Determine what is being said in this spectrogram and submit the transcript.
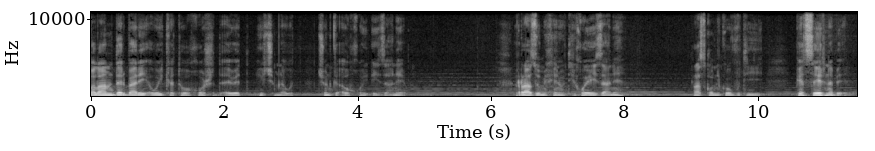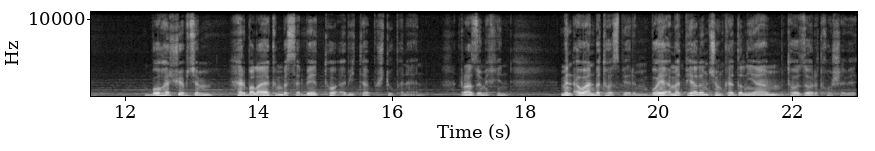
بەڵام دەربارەی ئەوەی کە تۆ خۆشت ئەوێت هیچم نەوت چونکە ئەو خۆی ئەیزانێ ڕاز و میخێنوتی خۆی ئەیزانێ ڕاستکۆلنییکۆڤ وتی پێت سیر نەبێ بۆ هەر شوێ بچم هەر بەڵایەکم بەسەر بێت تۆ ئەبیتە پشت و پەنایەن ڕاز و میخین من ئەوان بە تۆز پێرم بۆیە ئەمە پێڵم چونکە دڵنیام تۆ زۆرت خۆشەوێ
